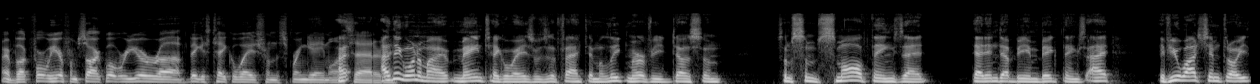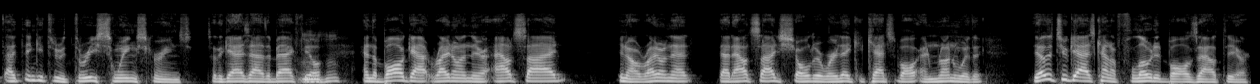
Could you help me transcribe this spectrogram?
All right, Buck. Before we hear from Sark, what were your uh, biggest takeaways from the spring game on I, Saturday? I think one of my main takeaways was the fact that Maalik Murphy does some some some small things that that end up being big things. I if you watched him throw, I think he threw three swing screens to the guys out of the backfield, Mm-hmm. and the ball got right on their outside, you know, right on that that outside shoulder where they could catch the ball and run with it. The other two guys kind of floated balls out there.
